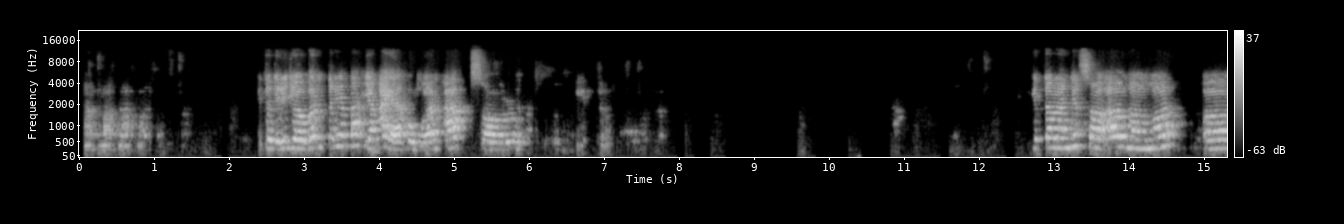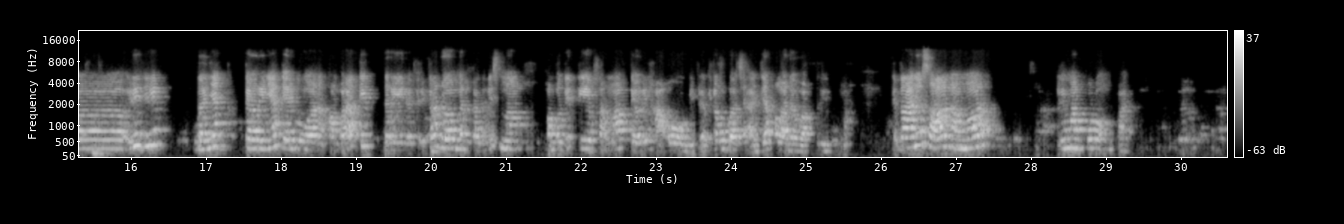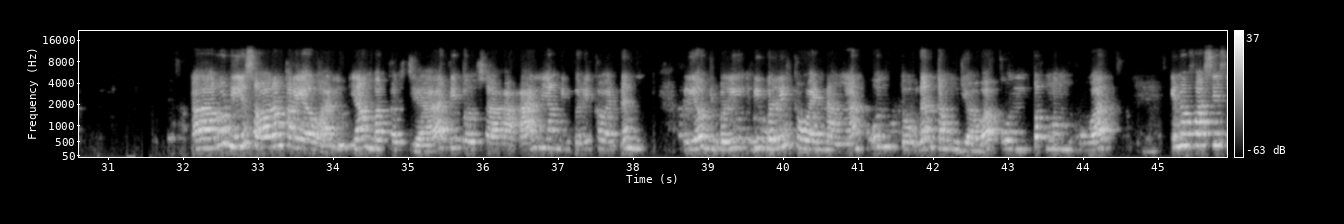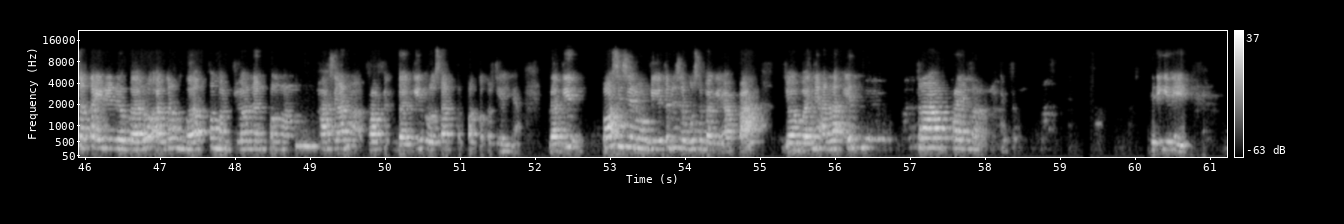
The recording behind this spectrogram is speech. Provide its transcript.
Maaf, maaf, maaf, maaf. Itu jadi jawaban ternyata yang A ya, keunggulan absolut. Gitu. Kita lanjut soal nomor uh, ini ini banyak teorinya teori keunggulan komparatif dari David Ricardo, merkantilisme, kompetitif sama teori HO gitu. Kita mau baca aja kalau ada waktu di rumah. Kita lanjut soal nomor 54. Uh, Rudi seorang karyawan yang bekerja di perusahaan yang diberi kewenangan beliau diberi diberi kewenangan untuk dan tanggung jawab untuk membuat inovasi serta ide-ide baru agar membawa kemajuan dan penghasilan profit bagi perusahaan tempat bekerjanya. Berarti posisi Rudi itu disebut sebagai apa? Jawabannya adalah intrapreneur. Jadi gini,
